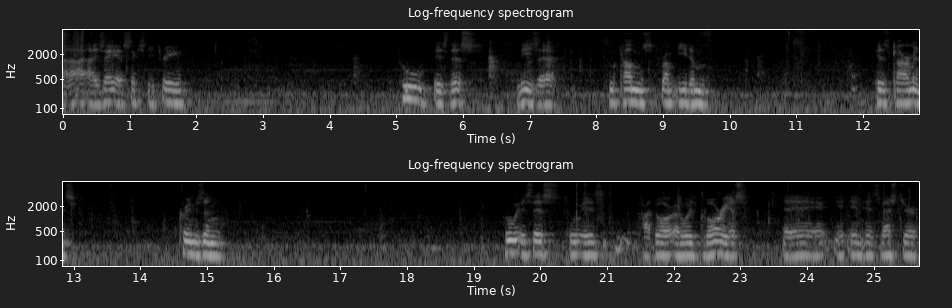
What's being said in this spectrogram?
Uh, Isaiah 63. Who is this Mizah who comes from Edom? His garments crimson. Who is this who is Hador, who is glorious uh, in his vesture,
